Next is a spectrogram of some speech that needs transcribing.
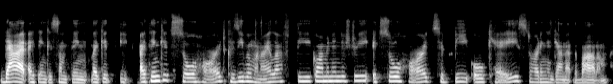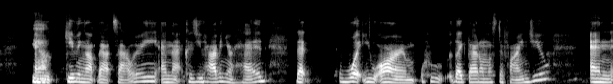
that I think is something like it. I think it's so hard because even when I left the garment industry, it's so hard to be okay starting again at the bottom yeah. and giving up that salary and that because you have in your head that what you are and who like that almost defines you and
